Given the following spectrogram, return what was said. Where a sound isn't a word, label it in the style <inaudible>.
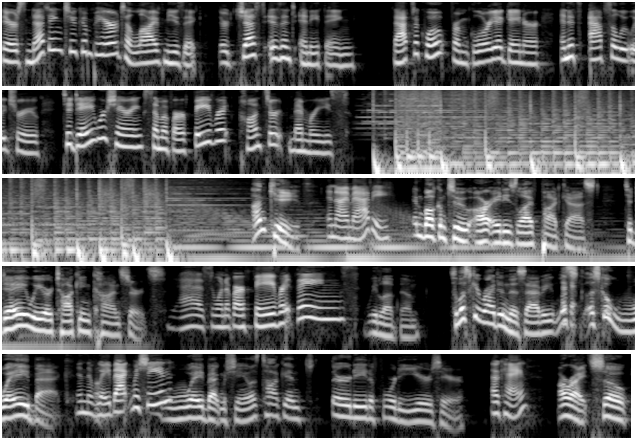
There's nothing to compare to live music. There just isn't anything. That's a quote from Gloria Gaynor, and it's absolutely true. Today, we're sharing some of our favorite concert memories. I'm Keith. And I'm Abby. And welcome to our 80s Life podcast. Today we are talking concerts. Yes, one of our favorite things. We love them. So let's get right in this, Abby. Let's okay. let's go way back. In the uh, way back Machine? Way back machine. Let's talk in 30 to 40 years here. Okay. All right. So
